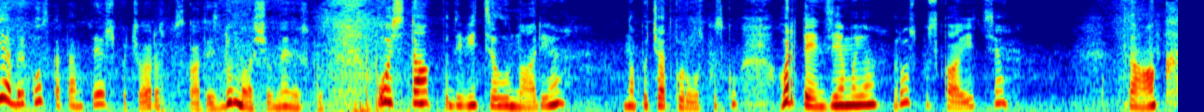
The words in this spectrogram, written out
І абрикоска там теж почала розпускатись. Думала, що в неї не розпуск. Ось так, подивіться, лунарія на початку розпуску. Гортензія моя розпускається. Так,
